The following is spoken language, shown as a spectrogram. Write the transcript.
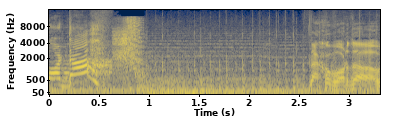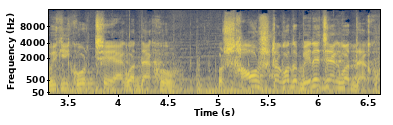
বর্দা! দেখো বর্দা অভি কি করছে? একবার দেখো। ওর সাহসটা কত বেড়েছে একবার দেখো।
